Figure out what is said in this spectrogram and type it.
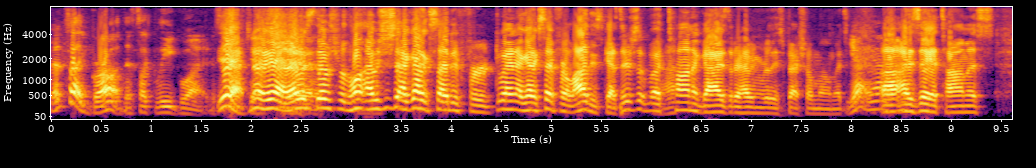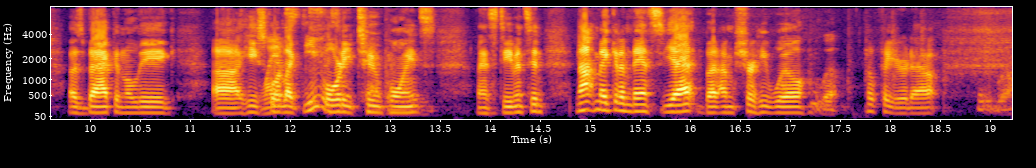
That's like broad. That's like league wide. Yeah, no, just- yeah, that was that was for the whole. I was just I got excited for Duane. I got excited for a lot of these guys. There's a, a ton of guys that are having really special moments. Yeah, yeah, Uh, yeah. Isaiah Thomas was back in the league. Uh, he scored Lance like Stephenson's 42 back in the points. Lance Stephenson, not making him dance yet, but I'm sure he will. He will. He'll figure it out. He will.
